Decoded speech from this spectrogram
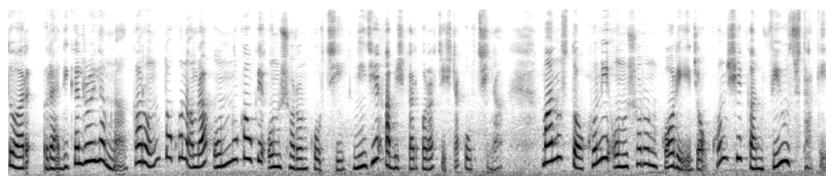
তো আর র্যাডিক্যাল রইলাম না, কারণ তখন আমরা অন্য কাউকে অনুসরণ করছি, নিজে আবিষ্কার করার চেষ্টা করছি না। মানুষ তখনই অনুসরণ করে যখন সে কনফিউজড থাকে,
